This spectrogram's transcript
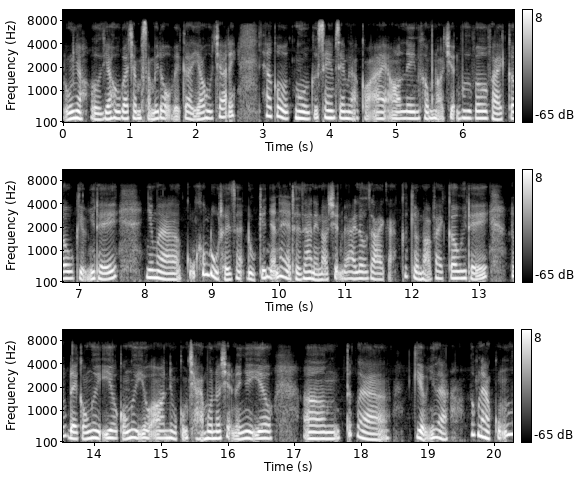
đúng nhỉ? Ở Yahoo 360 độ với cả Yahoo chat ấy. Theo cô ngồi cứ xem xem là có ai on lên không nói chuyện vư vơ vài câu kiểu như thế. Nhưng mà cũng không đủ thời gian đủ kiên nhẫn hay là thời gian để nói chuyện với ai lâu dài cả. Cứ kiểu nói vài câu như thế. Lúc đấy có người yêu có người yêu on nhưng mà cũng chả muốn nói chuyện với người yêu. Um, tức là kiểu như là lúc nào cũng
